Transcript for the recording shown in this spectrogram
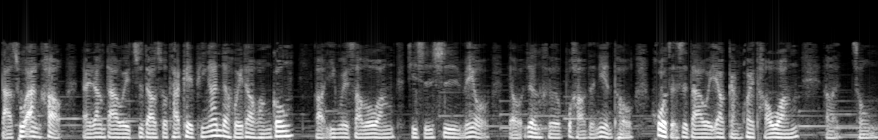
打出暗号，来让大卫知道说他可以平安的回到皇宫啊，因为扫罗王其实是没有有任何不好的念头，或者是大卫要赶快逃亡啊，从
